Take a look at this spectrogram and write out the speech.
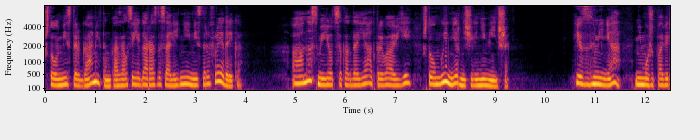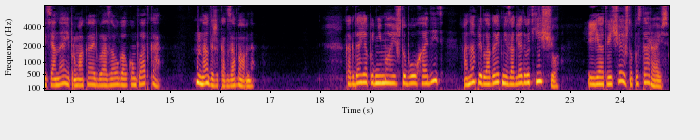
что мистер Гамильтон казался ей гораздо солиднее мистера Фредерика. А она смеется, когда я открываю ей, что мы нервничали не меньше. Из-за меня, не может поверить она и промокает глаза уголком платка. Надо же, как забавно. Когда я поднимаюсь, чтобы уходить, она предлагает мне заглядывать еще — и я отвечаю, что постараюсь.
